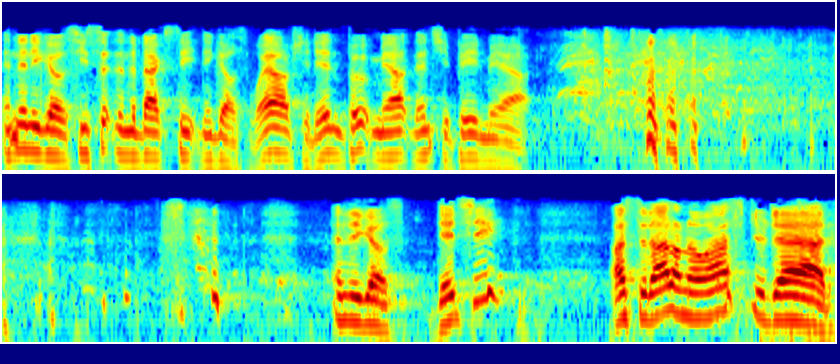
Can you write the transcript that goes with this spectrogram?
And then he goes, he's sitting in the back seat and he goes, well, if she didn't poop me out, then she peed me out. and he goes, did she? I said, I don't know. Ask your dad.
